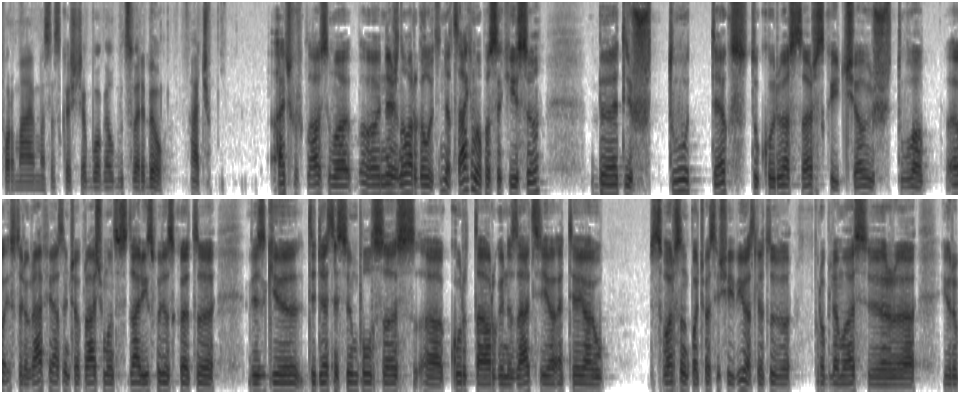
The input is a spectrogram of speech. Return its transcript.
formavimasis, kas čia buvo galbūt svarbiau. Ačiū. Ačiū už klausimą. Nežinau, ar galutinį atsakymą pasakysiu, bet iš tų tekstų, kuriuos aš skaičiau iš tų istoriografijoje esančio aprašymo, susidarė įspūdis, kad visgi didesnis impulsas, kur ta organizacija atėjo jau svarstant pačios išeivijos lietuvių problemas ir, ir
